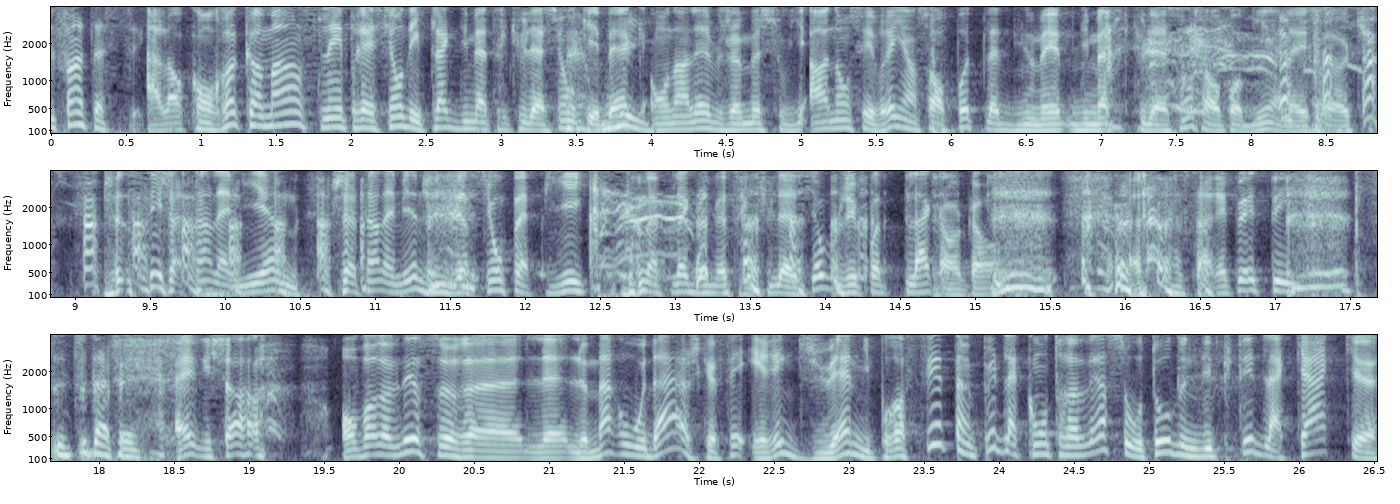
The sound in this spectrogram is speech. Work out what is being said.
C'est fantastique. Alors qu'on recommence l'impression des plaques d'immatriculation au Ben Québec, oui. on enlève je me souviens. Ah non, c'est vrai, il en sort pas de plaque d'imma- d'immatriculation, ça va pas bien à la SAQ. Je sais, j'attends la mienne. J'attends la mienne, j'ai une version papier de ma plaque d'immatriculation, mais j'ai pas de plaque encore. Alors, ça aurait pu être pire. C'est tout à fait. Hey Richard, on va revenir sur euh, le, le maraudage que fait Éric Duhem. Il profite un peu de la controverse autour d'une députée de la CAQ euh,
